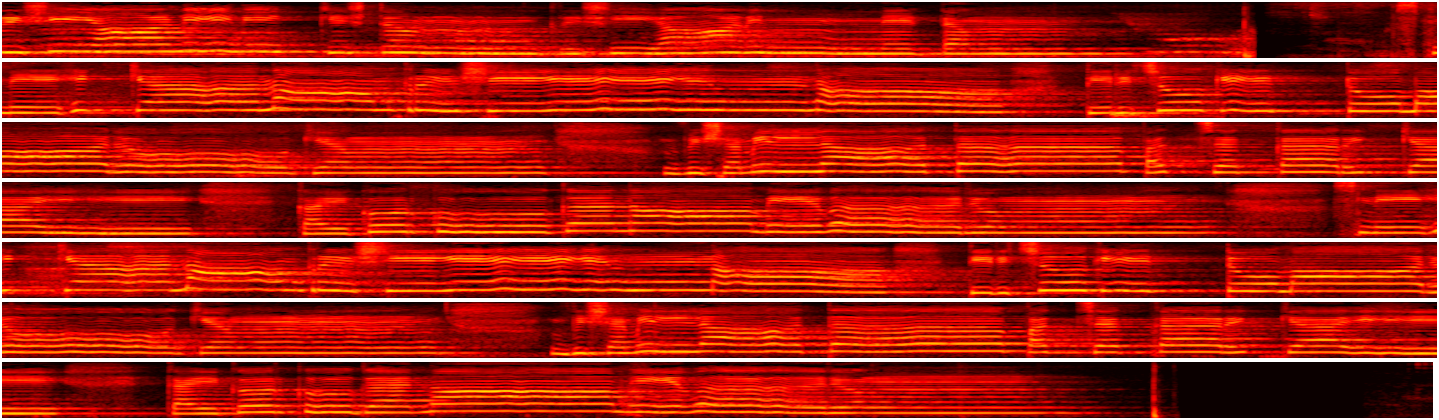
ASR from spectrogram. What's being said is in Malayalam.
കൃഷിയാണെനിക്കിഷ്ടം കൃഷിയാണിൻ നേട്ടം. സ്നേഹിക്കാനാം നാം എന്നാ തിരിച്ചു കിട്ടുമാരോഗ്യം. വിഷമില്ലാത്ത പച്ചക്കറിക്കായി കൈകോർക്കുക നാമേവരും. സ്നേഹിക്കാനാം കൃഷിയെ എന്നാ തിരിച്ചു കിട്ടുമാരോഗ്യം. വിഷമില്ലാത്ത പച്ചക്കറിക്കായി കൈകോർക്കുക നാമേവരും.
